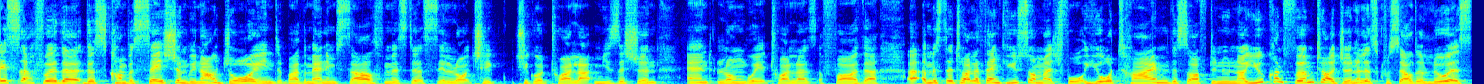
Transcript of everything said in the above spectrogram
Let's uh, further this conversation. We're now joined by the man himself, Mr. Sello Chicco Twala, musician and Longwe Twala's father. Uh, uh Mr. Twala, thank you so much for your time this afternoon. Now, you confirmed to our journalist, Griselda Lewis,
